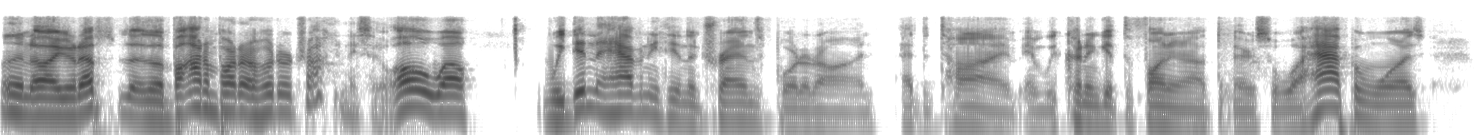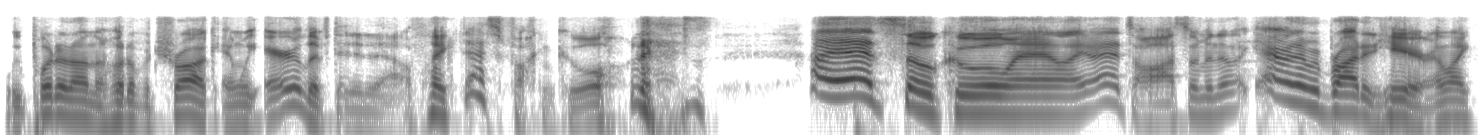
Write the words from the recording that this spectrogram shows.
And like up the, the bottom part of the hood of a truck, and they said, "Oh well, we didn't have anything to transport it on at the time, and we couldn't get the funding out there. So what happened was we put it on the hood of a truck and we airlifted it out. Like that's fucking cool. that's, like, that's so cool, man. Like that's awesome. And they're like, yeah, and then we brought it here. And like,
